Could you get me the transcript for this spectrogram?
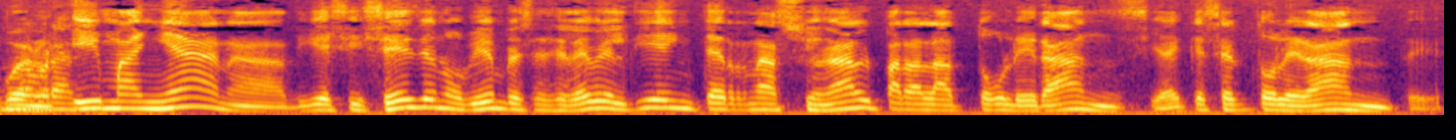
Bueno, y mañana, 16 de noviembre, se celebra el Día Internacional para la Tolerancia. Hay que ser tolerante.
